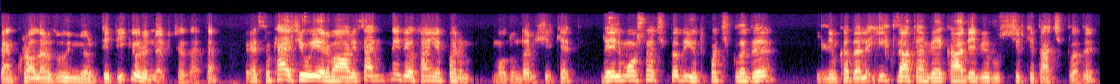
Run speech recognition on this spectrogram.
ben kurallarınıza uymuyorum dediği görülmemişti zaten. Facebook her şeye uyarım abi sen ne diyorsan yaparım modunda bir şirket. Dailymotion açıkladı, YouTube açıkladı. Bildiğim kadarıyla ilk zaten VKD bir Rus şirketi açıkladı.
